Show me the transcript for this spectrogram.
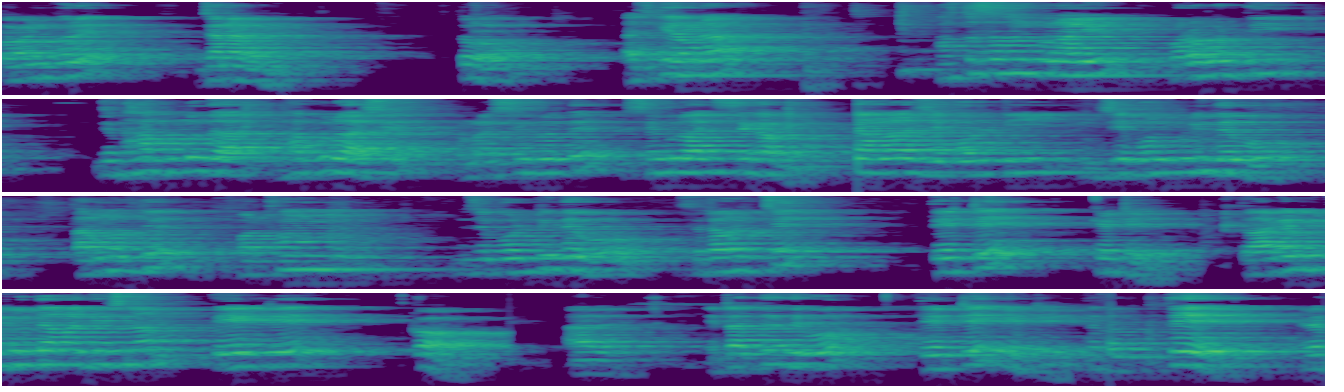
কমেন্ট করে জানাবেন। তো, আজকে আমরা হস্তশাসন প্রণালীর পরবর্তী যে ধাপগুলো ধাপগুলো আছে, আমরা সেগুলোতে, সেগুলো আজ শেখাবো। আমরা যে বলটি যে বলগুলি দেব, তার মধ্যে প্রথম যে বলটি দেব, সেটা হচ্ছে তেটে কেটে। তো আগের ভিডিওতে আমরা দিয়েছিলাম তেটে ক। আর এটাতে দেব তেটে কেটে। তে এটা।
